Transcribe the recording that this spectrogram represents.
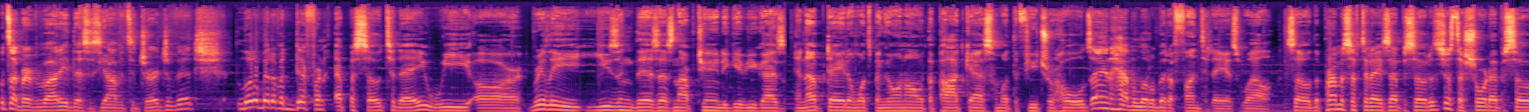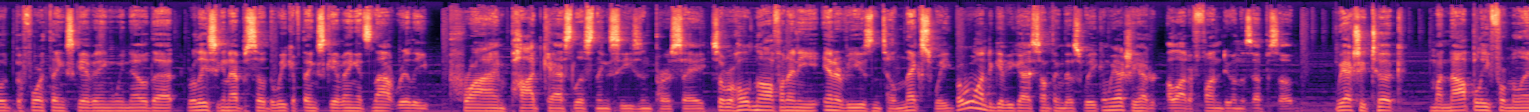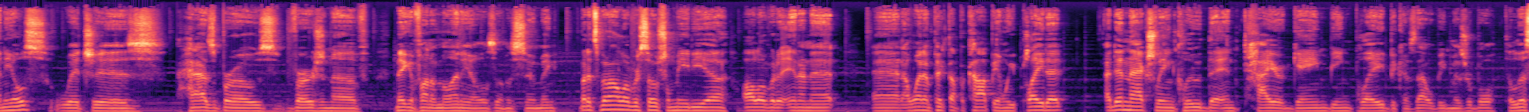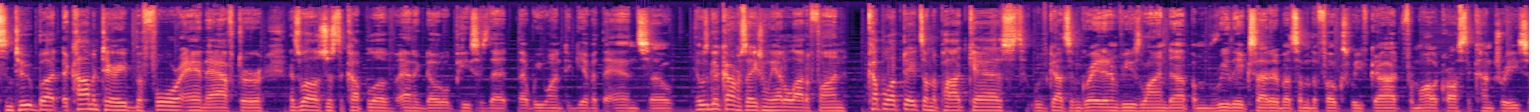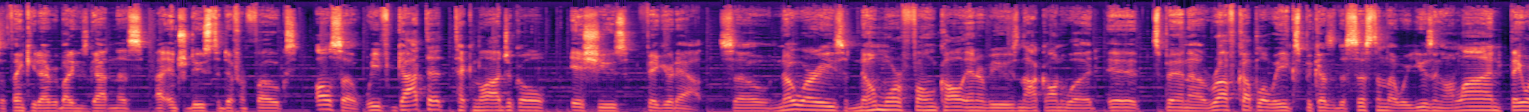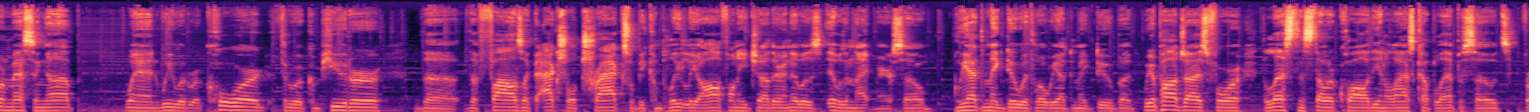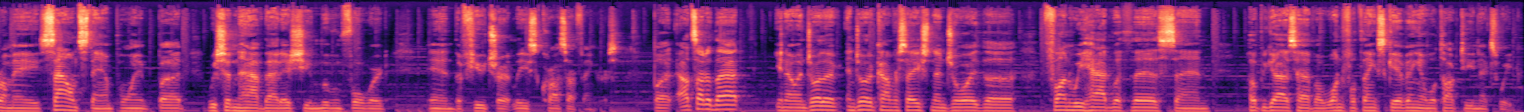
What's up, everybody? This is Javica Djurdjevic. A little bit of a different episode today. We are really using this as an opportunity to give you guys an update on what's been going on with the podcast and what the future holds, and have a little bit of fun today as well. So, the premise of today's episode is just a short episode before Thanksgiving. We know that releasing an episode the week of Thanksgiving, it's not really prime podcast listening season per se. So, we're holding off on any interviews until next week, but we wanted to give you guys something this week, and we actually had a lot of fun doing this episode. We actually took Monopoly for Millennials, which is Hasbro's version of making fun of millennials, I'm assuming. But it's been all over social media, all over the internet. And I went and picked up a copy and we played it. I didn't actually include the entire game being played because that would be miserable to listen to, but the commentary before and after, as well as just a couple of anecdotal pieces that that we wanted to give at the end. So it was a good conversation. We had a lot of fun. A couple updates on the podcast. We've got some great interviews lined up. I'm really excited about some of the folks we've got from all across the country. So thank you to everybody who's gotten us uh, introduced to different folks. Also, we've got the technological issues figured out. So no worries, no more phone call interviews, knock on wood. It's been a rough couple of weeks because of the system that we're using online. They were messing up when we would record through a computer the the files like the actual tracks would be completely off on each other and it was it was a nightmare so we had to make do with what we had to make do but we apologize for the less than stellar quality in the last couple of episodes from a sound standpoint but we shouldn't have that issue moving forward in the future at least cross our fingers but outside of that you know enjoy the enjoy the conversation enjoy the fun we had with this and hope you guys have a wonderful thanksgiving and we'll talk to you next week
